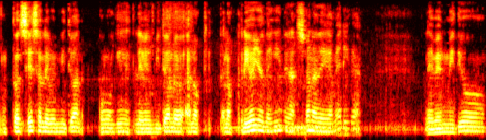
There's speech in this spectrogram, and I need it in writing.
Entonces eso le permitió, como que le permitió a los, a los, a los criollos de aquí, de la zona de América, le permitió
